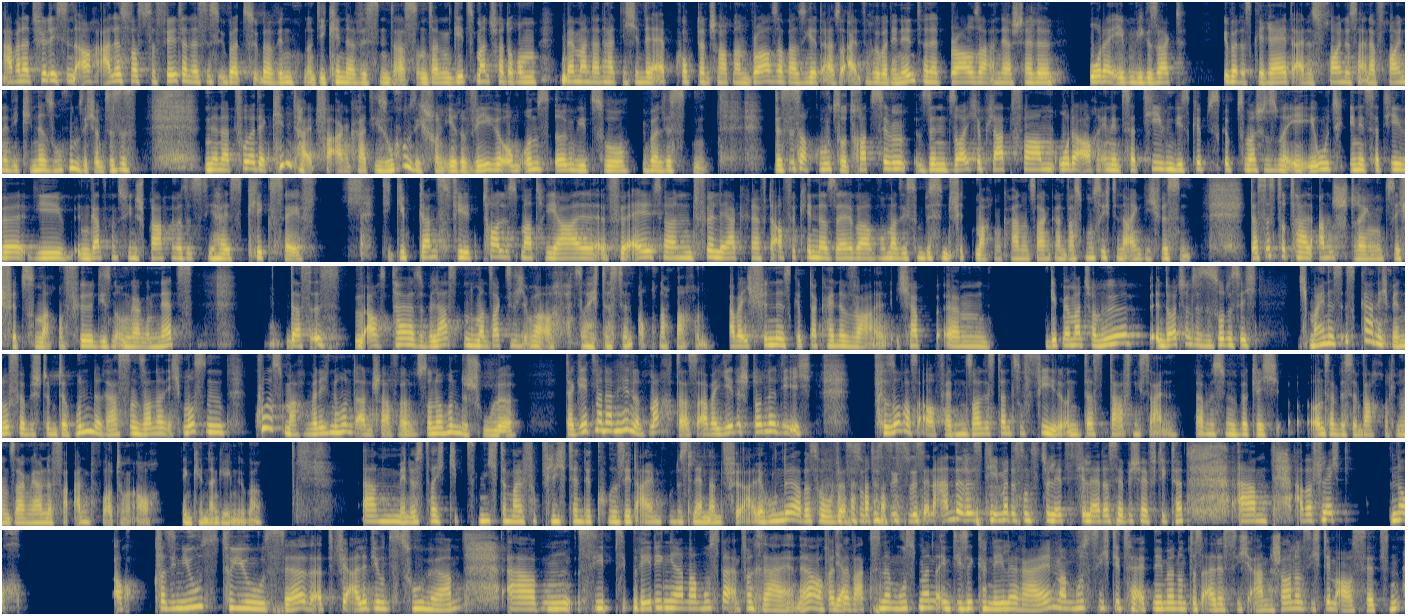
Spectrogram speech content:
Aber natürlich sind auch alles, was zu filtern ist, ist über, zu überwinden und die Kinder wissen das. Und dann geht es manchmal darum, wenn man dann halt nicht in der App guckt, dann schaut man browserbasiert, also einfach über den Internetbrowser an der Stelle oder eben, wie gesagt, über das Gerät eines Freundes, einer Freundin. Die Kinder suchen sich. Und das ist in der Natur der Kindheit verankert. Die suchen sich schon ihre Wege, um uns irgendwie zu überlisten. Das ist auch gut so. Trotzdem sind solche Plattformen oder auch Initiativen, die es gibt, es gibt zum Beispiel so eine EU-Initiative, die in ganz, ganz vielen Sprachen übersetzt, die heißt ClickSafe. Die gibt ganz viel tolles Material für Eltern, für Lehrkräfte, auch für Kinder selber, wo man sich so ein bisschen fit machen kann und sagen kann, was muss ich denn eigentlich wissen? Das ist total anstrengend, sich fit zu machen für diesen Umgang im Netz. Das ist auch teilweise belastend und man sagt sich immer, ach, was soll ich das denn auch noch machen? Aber ich finde, es gibt da keine Wahl. Ich habe, ähm, gebe mir manchmal Mühe. In Deutschland ist es so, dass ich ich meine, es ist gar nicht mehr nur für bestimmte Hunderassen, sondern ich muss einen Kurs machen, wenn ich einen Hund anschaffe, so eine Hundeschule. Da geht man dann hin und macht das. Aber jede Stunde, die ich für sowas aufwenden soll, ist dann zu viel. Und das darf nicht sein. Da müssen wir wirklich uns ein bisschen wachrütteln und sagen, wir haben eine Verantwortung auch den Kindern gegenüber. Ähm, in Österreich gibt es nicht einmal verpflichtende Kurse in allen Bundesländern für alle Hunde, aber so, das, das, ist, das ist, ein anderes Thema, das uns zuletzt hier leider sehr beschäftigt hat. Ähm, aber vielleicht noch auch quasi News to Use, ja, für alle, die uns zuhören. Ähm, Sie, Sie predigen ja, man muss da einfach rein. Ja? Auch als ja. Erwachsener muss man in diese Kanäle rein. Man muss sich die Zeit nehmen und das alles sich anschauen und sich dem aussetzen.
